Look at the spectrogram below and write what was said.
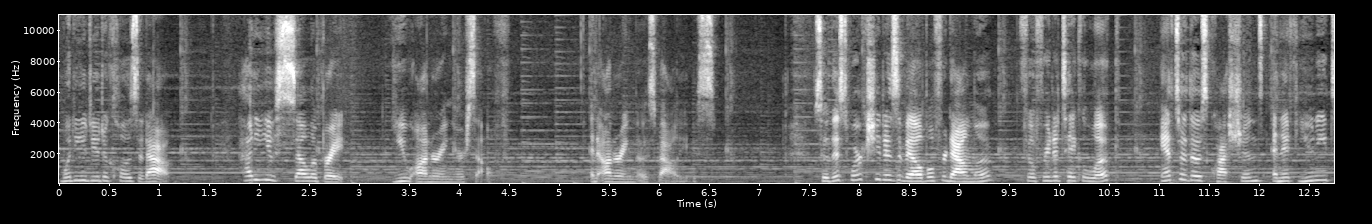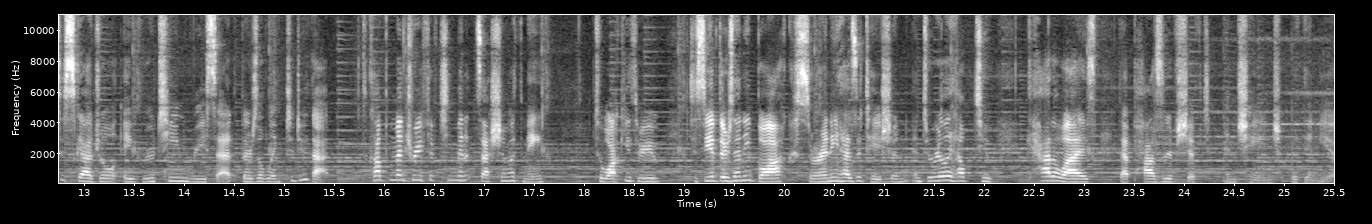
what do you do to close it out? How do you celebrate you honoring yourself and honoring those values? So this worksheet is available for download. Feel free to take a look, answer those questions, and if you need to schedule a routine reset, there's a link to do that. It's a complimentary 15 minute session with me to walk you through to see if there's any blocks or any hesitation and to really help to catalyze that positive shift and change within you.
